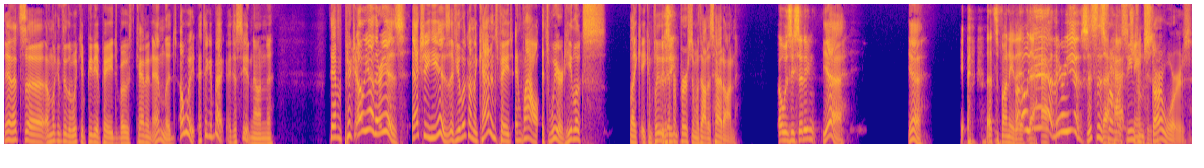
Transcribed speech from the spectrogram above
Yeah, that's. uh I'm looking through the Wikipedia page, both canon and leg. Oh wait, I take it back. I just see it now. And uh, they have a picture. Oh yeah, there he is. Actually, he is. If you look on the canons page, and wow, it's weird. He looks like a completely Is he- different person without his hat on. Oh, is he sitting? Yeah, yeah. That's funny that oh the yeah, hat there he is. This is The from a scene from changes Star Wars.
